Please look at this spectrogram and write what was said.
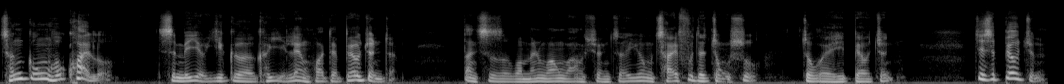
成功和快乐。是没有一个可以量化的标准的，但是我们往往选择用财富的总数作为标准。这些标准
